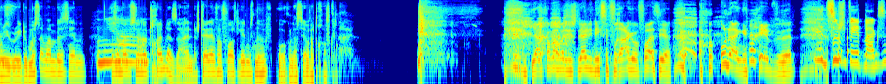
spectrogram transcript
Riri, du musst einfach ein bisschen, musst ja. immer ein bisschen nur Träumler sein. Stell dir einfach vor, das Leben ist eine Hüpfburg und lass dich einfach draufknallen. Ja, komm, mach mal die, schnell die nächste Frage, bevor es hier unangenehm wird. zu spät, Max.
